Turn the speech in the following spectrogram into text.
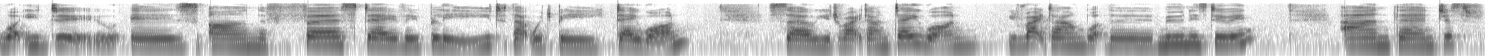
what you do is on the first day of a bleed, that would be day one. So you'd write down day one, you'd write down what the moon is doing, and then just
